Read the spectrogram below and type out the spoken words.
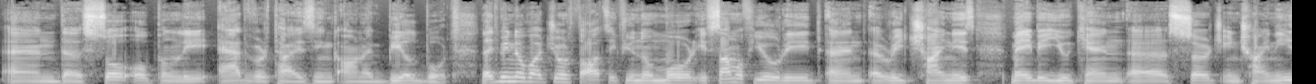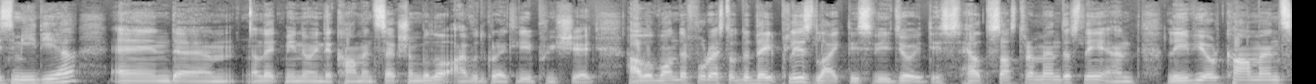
and uh, so openly advertising on a billboard? Let me know what your thoughts. If you know more, if some of you read and uh, read Chinese, maybe you can uh, search in Chinese media and um, let me know in the comment section below. I would greatly appreciate. Have a wonderful rest of the day please like this video. It is helps us tremendously and leave your comments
